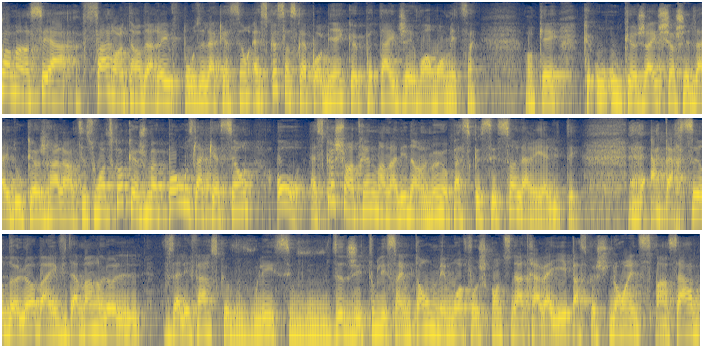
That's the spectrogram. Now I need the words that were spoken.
commencer à faire un temps d'arrêt et vous poser la question, est-ce que ça serait pas bien que peut-être j'aille voir mon médecin, ou, que j'aille chercher de l'aide ou que je ralentisse? Ou en tout cas, que je me pose la question, oh, est-ce que je suis en train de m'en aller dans le mur? Parce que c'est ça la réalité. Euh, à partir de là, bien évidemment, là, vous allez faire ce que vous voulez. Si vous vous dites, j'ai tous les symptômes, mais moi, il faut que je continue à travailler parce que je suis non indispensable,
